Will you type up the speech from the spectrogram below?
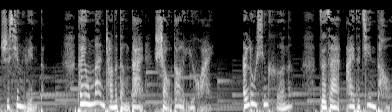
是幸运的，他用漫长的等待守到了余淮，而陆星河呢，则在爱的尽头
